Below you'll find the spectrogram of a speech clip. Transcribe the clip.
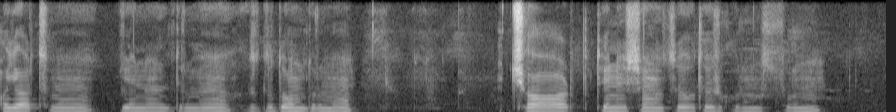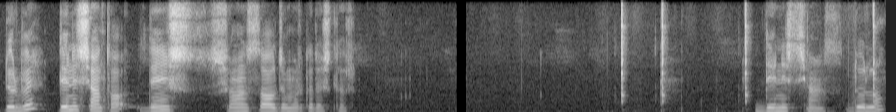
ayartma yöneldirme hızlı dondurma çarp deniz şansı ateş koruması. Sorunu dur be deniz şanta deniz şansı alacağım arkadaşlar. Deniz şansı. Dur lan.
